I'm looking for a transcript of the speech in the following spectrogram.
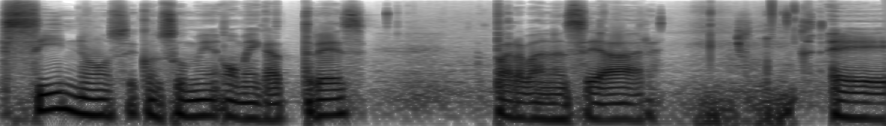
Si no se consume omega 3 para balancear eh,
